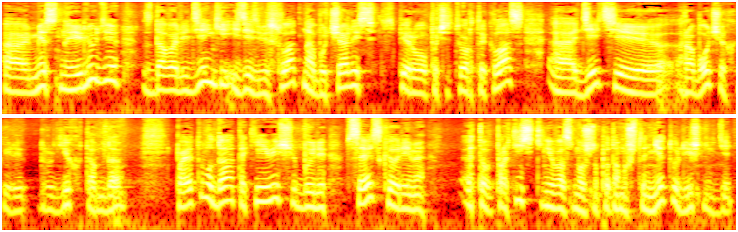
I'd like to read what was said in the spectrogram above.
а, местные люди сдавали деньги и здесь бесплатно обучались с первого по четвертый класс а, дети рабочих или других там, да. Поэтому, да, такие вещи были в советское время – это практически невозможно, потому что нету лишних денег.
